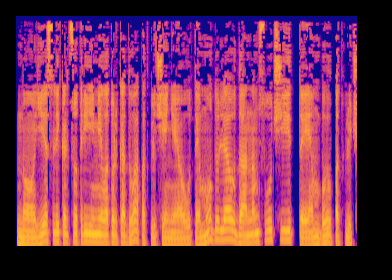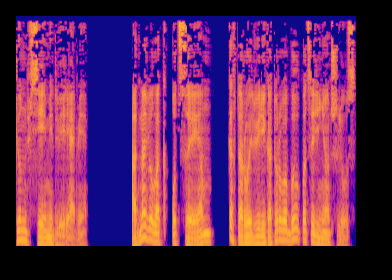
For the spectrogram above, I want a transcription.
Но если кольцо 3 имело только два подключения у Т-модуля, в данном случае ТМ был подключен всеми дверями. Одна вела к ОЦМ, ко второй двери которого был подсоединен шлюз.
